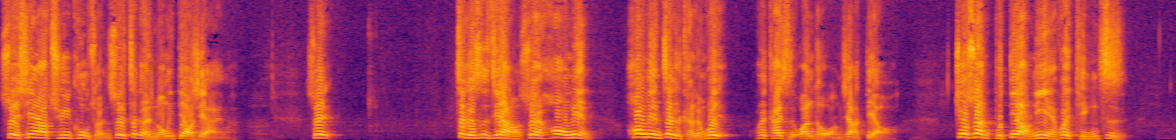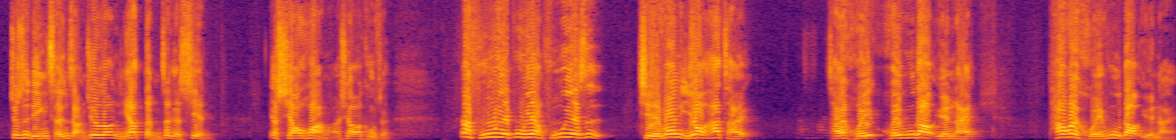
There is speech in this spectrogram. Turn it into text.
所以现在要去库存，所以这个很容易掉下来嘛。所以这个是这样，所以后面后面这个可能会会开始弯头往下掉，就算不掉，你也会停滞，就是零成长，就是说你要等这个线。要消化嘛，要消化库存。那服务业不一样，服务业是解封以后，它才才回恢复到原来，它会恢复到原来，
